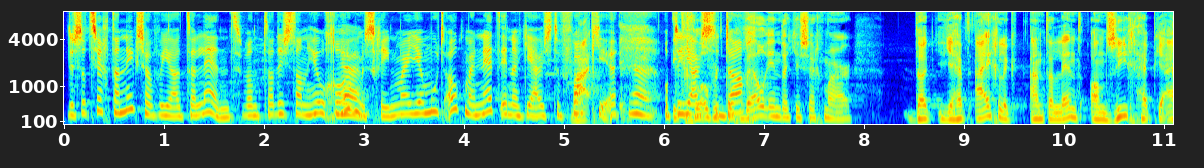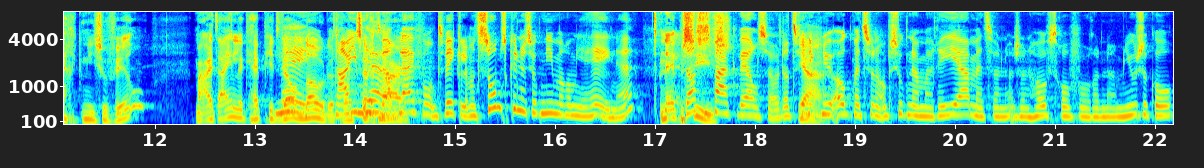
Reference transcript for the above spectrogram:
Dus dat zegt dan niks over jouw talent. Want dat is dan heel groot Ja. misschien. Maar je moet ook maar net in het juiste vakje... Ja. op de ik geloof juiste er dag... toch wel in dat je zeg maar... Dat je hebt eigenlijk aan talent aan zich heb je eigenlijk niet zoveel. Maar uiteindelijk heb je het wel nodig. Nou, je moet het wel blijven ontwikkelen. Want soms kunnen ze ook niet meer om je heen, hè? Nee, precies. Dat is vaak wel zo. Dat vind Ja. ik nu ook met zo'n Op zoek naar Maria... met zo'n zo'n hoofdrol voor een eh, musical.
